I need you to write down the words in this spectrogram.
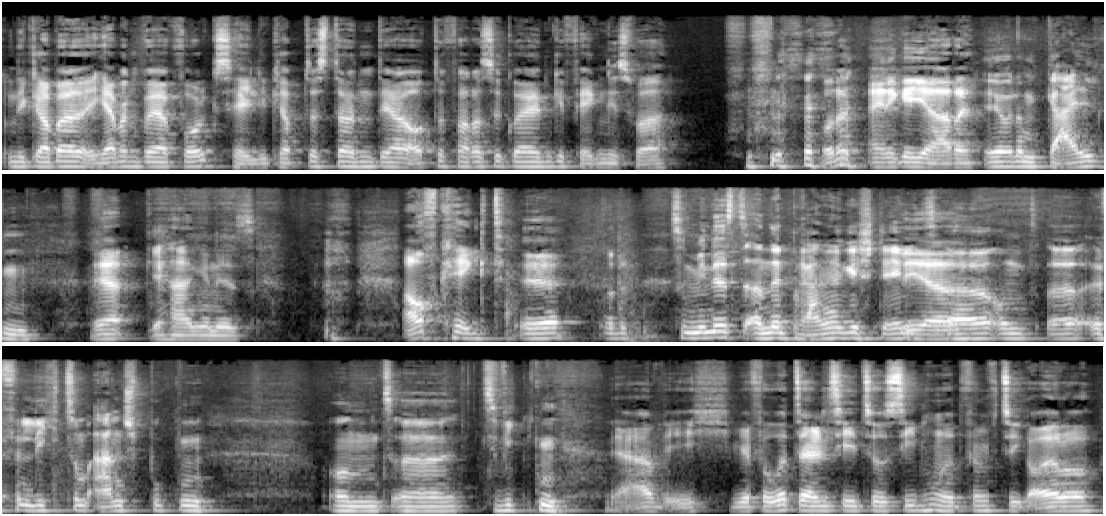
Und ich glaube, Hermann war Erfolgsheld. Ich glaube, dass dann der Autofahrer sogar im Gefängnis war. Oder? Einige Jahre. Er hat am Galgen Ja. gehangen ist. Aufgehängt. Ja, oder zumindest an den Pranger gestellt Ja. äh, und äh, öffentlich zum Anspucken und äh, Zwicken. Ja, ich, wir verurteilen sie zu 750 Euro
